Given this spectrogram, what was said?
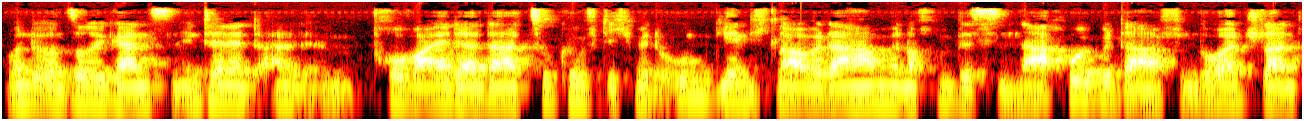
und unsere ganzen Internetprovider da zukünftig mit umgehen. Ich glaube, da haben wir noch ein bisschen Nachholbedarf in Deutschland.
